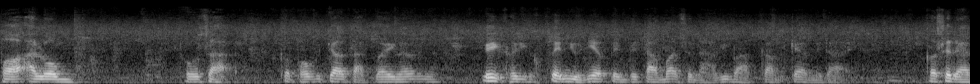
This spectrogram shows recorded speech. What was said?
พออารมณ์ โทสะก็พระพุทธเจ้าตรัดไว้แล้วนะเฮ้ยเขาเป็นอยู่เนี่ยเป็นไปตามวาสนาวิบากกรรมแก้ไม่ได้ก็แสดง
